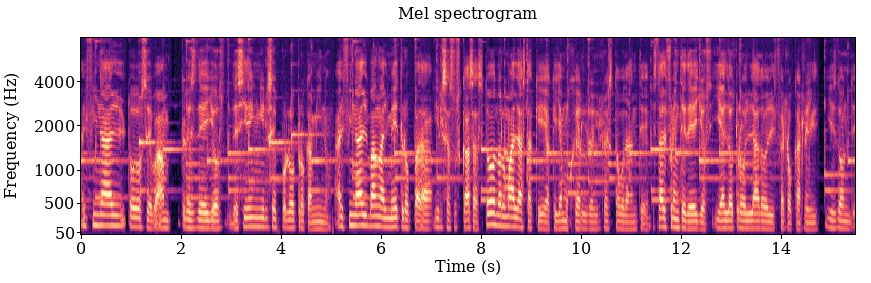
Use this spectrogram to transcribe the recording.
Al final todos se van, tres de ellos deciden irse por otro camino. Al final van al metro para irse a sus casas. Todo normal hasta que aquella mujer del restaurante está al frente de ellos y al otro lado el ferrocarril. Y es donde...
